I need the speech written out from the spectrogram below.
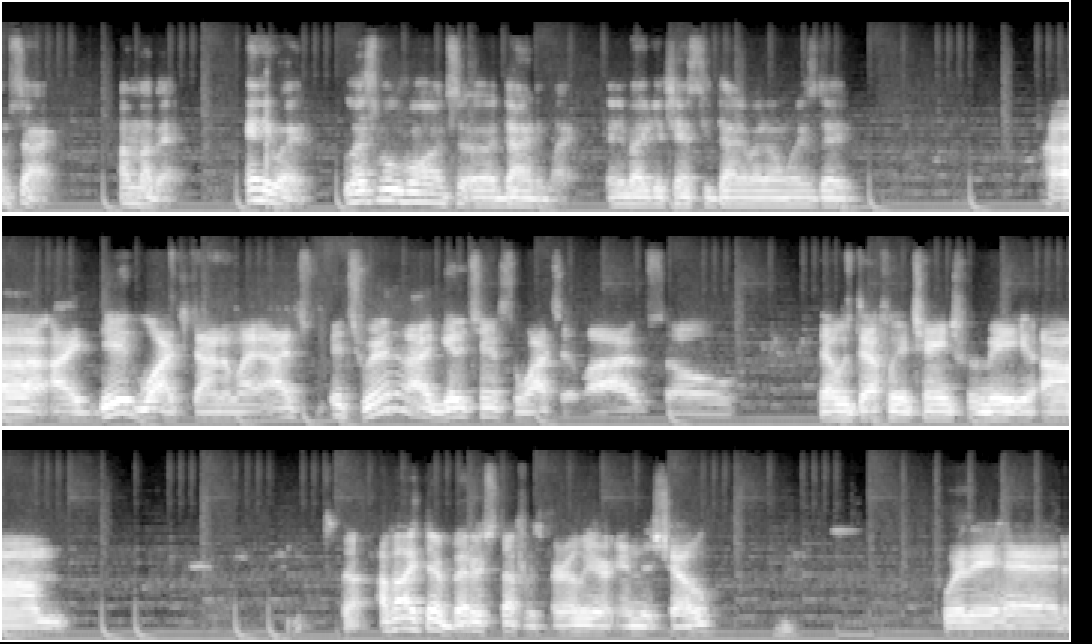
I'm sorry. I'm my bad. Anyway, let's move on to uh, Dynamite. Anybody get a chance to see Dynamite on Wednesday? Uh, I did watch Dynamite. I, it's rare that I get a chance to watch it live, so that was definitely a change for me. Um, so I feel like their better stuff was earlier in the show, where they had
